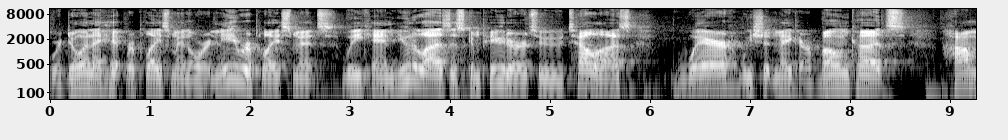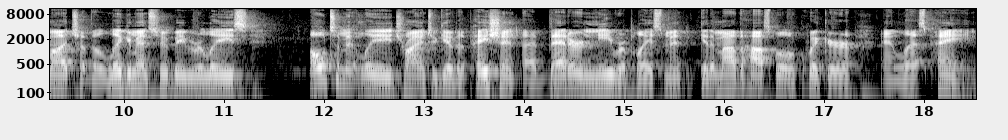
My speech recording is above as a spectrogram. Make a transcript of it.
we're doing a hip replacement or a knee replacement, we can utilize this computer to tell us where we should make our bone cuts, how much of the ligaments should be released, ultimately trying to give the patient a better knee replacement, get them out of the hospital quicker and less pain.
